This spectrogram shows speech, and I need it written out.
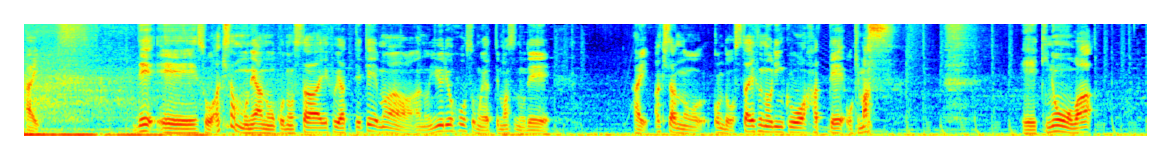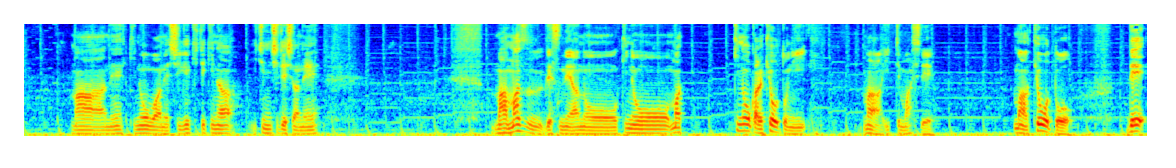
はい。で、えー、そう、アキさんもね、あの、このスター F やってて、まあ、あの、有料放送もやってますので、はい、アキさんの今度、スタイフのリンクを貼っておきます。えー、昨日は、まあね、昨日はね、刺激的な一日でしたね。まあ、まずですね、あのー、昨日、まあ、昨日から京都に、まあ、行ってまして、まあ、京都で、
